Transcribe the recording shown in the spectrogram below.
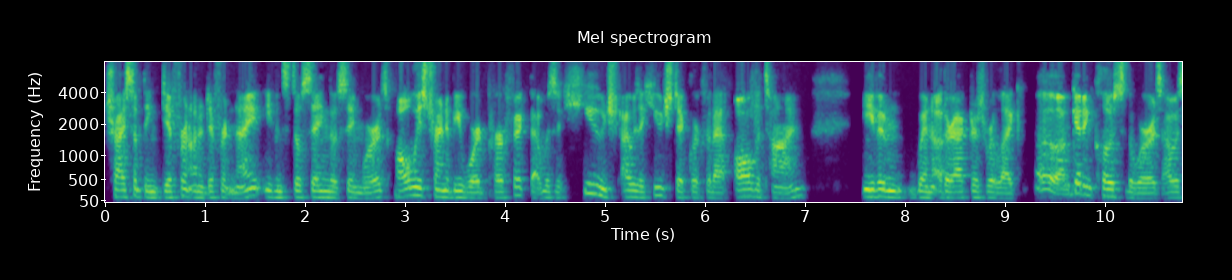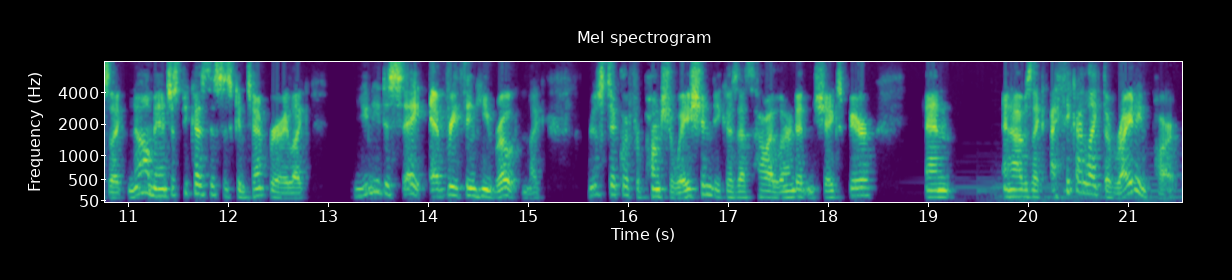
Try something different on a different night, even still saying those same words. Always trying to be word perfect. That was a huge, I was a huge stickler for that all the time. Even when other actors were like, oh, I'm getting close to the words, I was like, no, man, just because this is contemporary, like you need to say everything he wrote. and like real stickler for punctuation because that's how I learned it in Shakespeare. And and I was like, I think I like the writing part.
